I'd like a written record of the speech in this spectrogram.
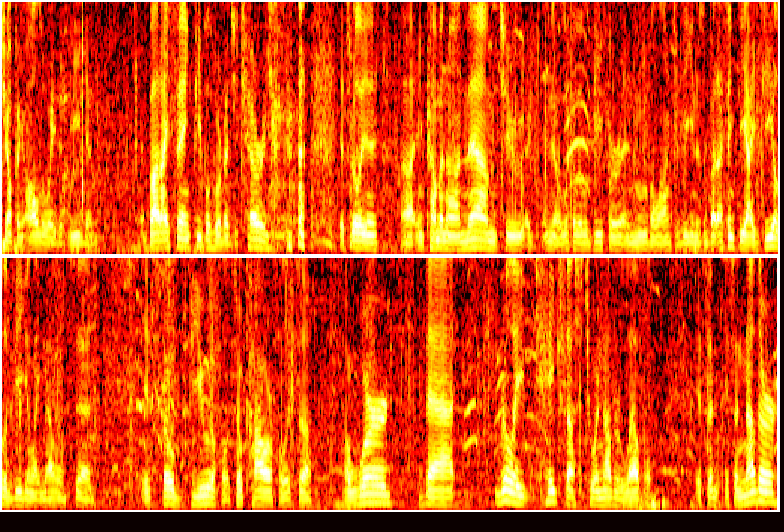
jumping all the way to vegan. But I think people who are vegetarian, it's really uh, incumbent on them to you know look a little deeper and move along to veganism. But I think the ideal of vegan, like Madeleine said, it's so beautiful, it's so powerful. It's a, a word that really takes us to another level. It's, an, it's another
